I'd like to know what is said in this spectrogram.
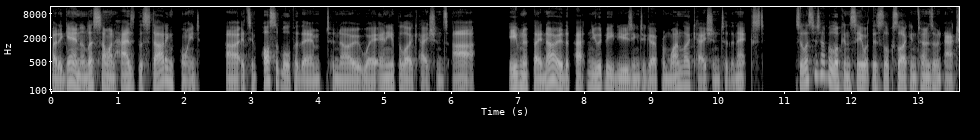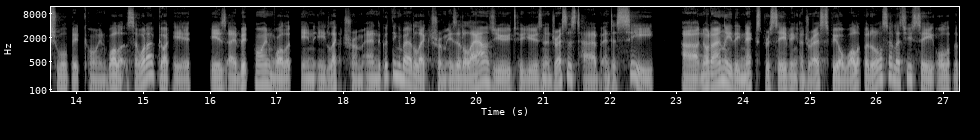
but again, unless someone has the starting point, uh, it's impossible for them to know where any of the locations are, even if they know the pattern you would be using to go from one location to the next. So let's just have a look and see what this looks like in terms of an actual Bitcoin wallet. So what I've got here is a Bitcoin wallet in Electrum. And the good thing about Electrum is it allows you to use an addresses tab and to see uh, not only the next receiving address for your wallet, but it also lets you see all of the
